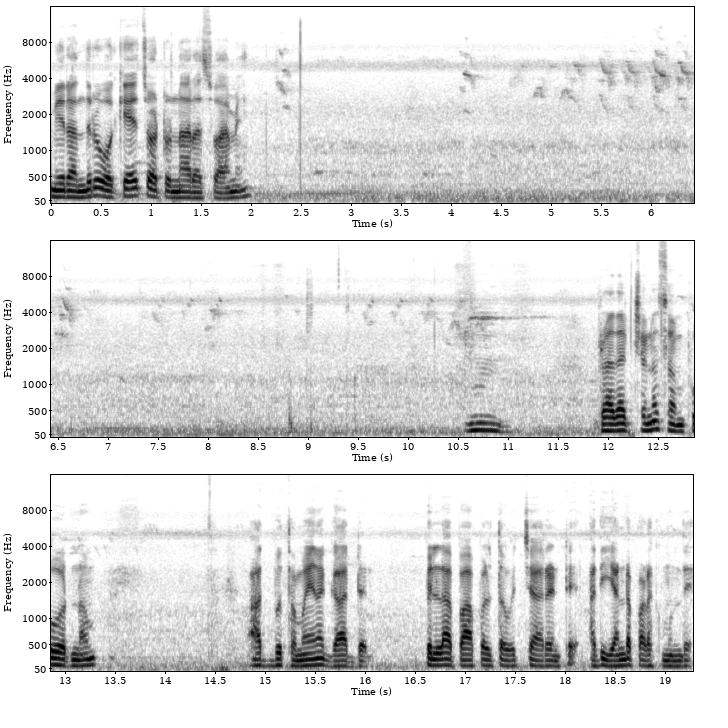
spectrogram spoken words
మీరందరూ ఒకే చోట ఉన్నారా స్వామి? ప్రదక్షిణ సంపూర్ణం. అద్భుతమైన గార్డెన్. పిల్ల పాపలతో వచ్చారంటే అది ఎండ పడకముందే.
